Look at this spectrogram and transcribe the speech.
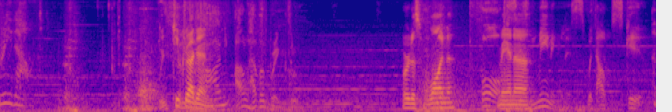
Breathe out. With Keep a dragging. time, I'll have a breakthrough. We're just one Force Mana. is meaningless without skill. A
